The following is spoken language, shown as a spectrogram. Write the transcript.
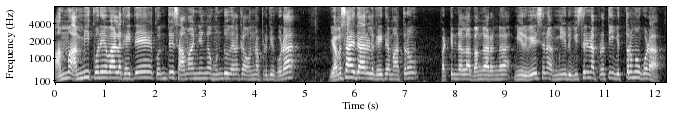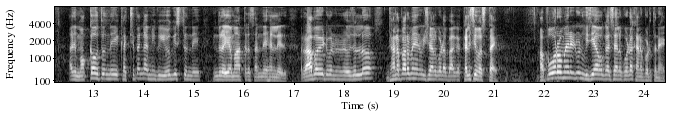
అమ్మ అమ్మి కొనే వాళ్ళకైతే కొంత సామాన్యంగా ముందు వెనక ఉన్నప్పటికీ కూడా వ్యవసాయదారులకైతే మాత్రం పట్టిందల్లా బంగారంగా మీరు వేసిన మీరు విసిరిన ప్రతి విత్తనము కూడా అది మొక్క అవుతుంది ఖచ్చితంగా మీకు యోగిస్తుంది. ఇందులో ఏమాత్రం సందేహం లేదు. రాబోయేటువంటి రోజుల్లో ధనపరమైన విషయాలు కూడా బాగా కలిసి వస్తాయి. అపూర్వమైనటువంటి విజయావకాశాలు కూడా కనపడుతున్నాయి.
